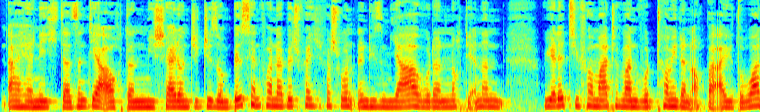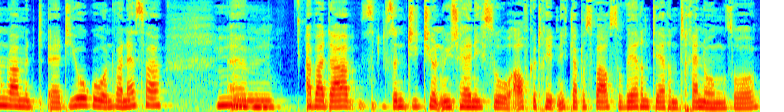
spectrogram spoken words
daher nicht. Da sind ja auch dann Michelle und Gigi so ein bisschen von der Bildfläche verschwunden in diesem Jahr, wo dann noch die anderen Reality-Formate waren, wo Tommy dann auch bei Are You the One war mit äh, Diogo und Vanessa. Ähm, aber da sind Gigi und Michelle nicht so aufgetreten. Ich glaube, das war auch so während deren Trennung so.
